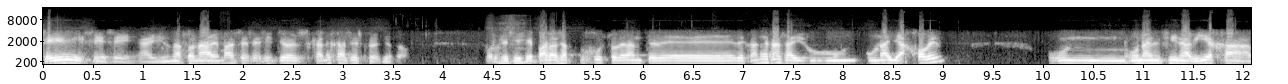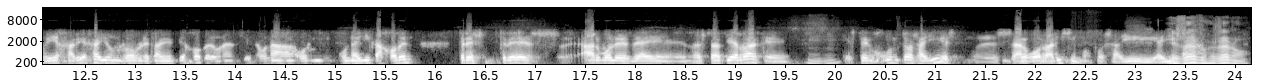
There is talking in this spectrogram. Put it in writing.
Sí, sí, sí. Hay una zona, además, ese sitio es Canejas es precioso. Porque si te paras justo delante de, de Canejas hay un, un haya joven, un, una encina vieja, vieja, vieja y un roble también viejo, pero una encina, una, un, una yica joven, tres, tres árboles de nuestra tierra que, que estén juntos allí es, es, algo rarísimo. Pues allí, allí es raro, es raro.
